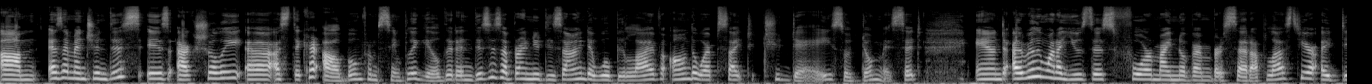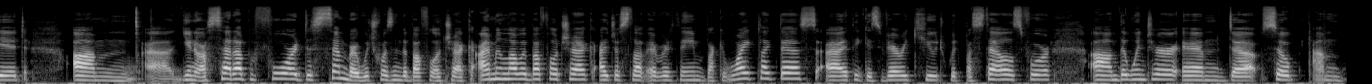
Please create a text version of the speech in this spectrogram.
um, as I mentioned, this is actually uh, a sticker album from Simply Gilded, and this is a brand new design that will be live on the website today, so don't miss it. And I really want to use this for my November setup. Last year I did um, uh, you know, a setup for December, which was in the Buffalo check. I'm in love with Buffalo check. I just love everything black and white like this. I think it's very cute with pastels for um, the winter. And uh, so um,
